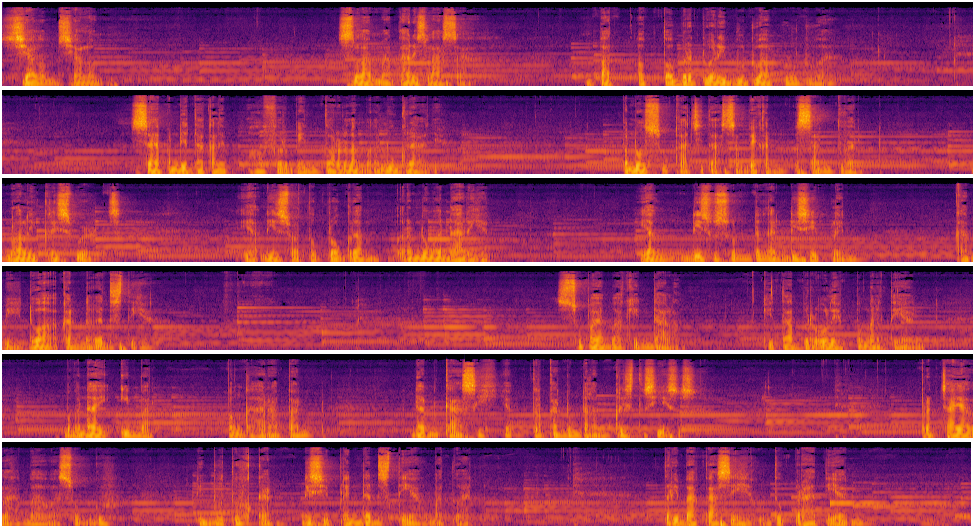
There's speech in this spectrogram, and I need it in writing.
Shalom Shalom. Selamat hari Selasa 4 Oktober 2022 Saya Pendeta Kaleb Hofer Bintor dalam anugerahnya. Penuh sukacita sampaikan pesan Tuhan melalui Chris Words yakni suatu program renungan harian yang disusun dengan disiplin, kami doakan dengan setia. Supaya makin dalam kita beroleh pengertian mengenai iman, pengharapan, dan kasih yang terkandung dalam Kristus Yesus. Percayalah bahwa sungguh dibutuhkan disiplin dan setia umat Tuhan Terima kasih untuk perhatian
